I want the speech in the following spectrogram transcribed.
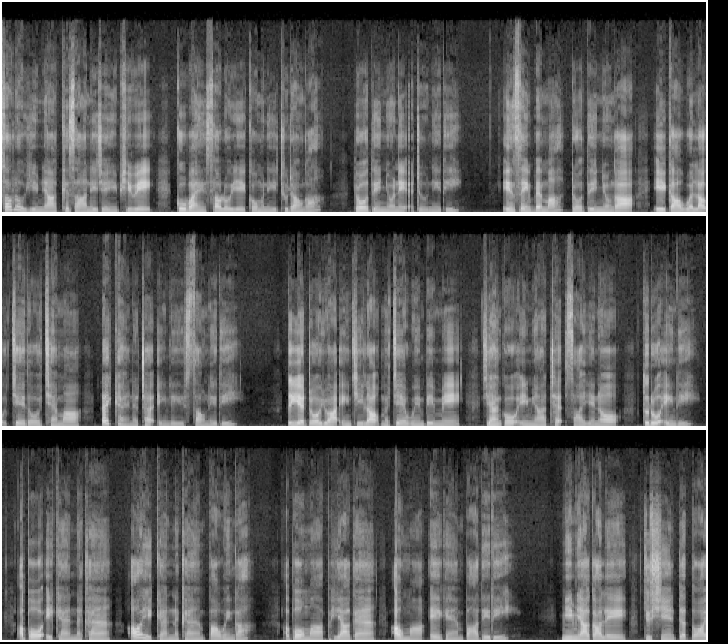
စောက်လုပ်ရေးများခက်စားနေခြင်းဖြစ်၍ကိုပိုင်စောက်လုပ်ရေးကုမ္ပဏီထူထောင်ကဒေါ်သိန်းညွန့်နှင့်အတူနေသည်။အင်းစိန်ဘက်မှဒေါ်သိန်းညွန့်ကဧကဝက်လောက်ကျဲသောခြံမှာ တိုက်ခိုင်နှစ်ထပ်အိမ်လေးစောင့်နေသည်။တရတော်ရွာအိမ်ကြီးလောက်မကျဲဝင်းပေမဲ့ရန်ကုန်အိမ်များထက်စာရင်တော့သူတို့အိမ်သည် အပေါ်အိတ်ခမ်းနှခမ်းအောက်အိတ်ခမ်းနှခမ်းပါဝင်ကအပေါ်မှာဖျားကန်အောက်မှာအေကန်ပါသေးသည်မြေများကလည်းကျူရှင်တက်သွား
